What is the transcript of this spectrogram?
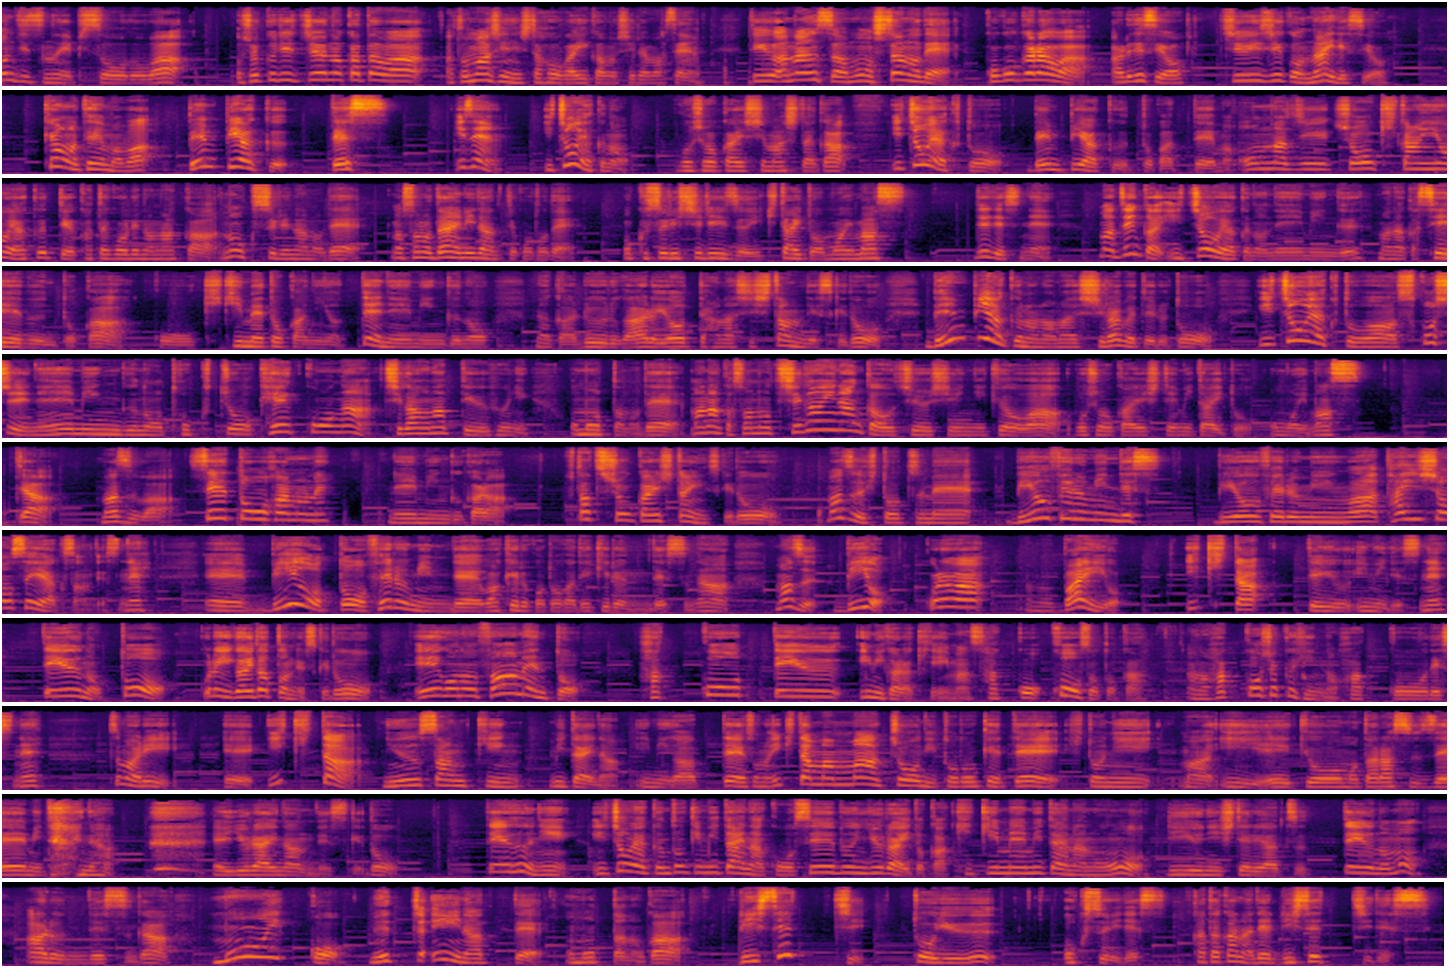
本日のエピソードはお食事中の方は後回しにした方がいいかもしれません。っていうアナウンスはもうしたのでここからはあれですよ。注意事項ないですよ。今日のテーマは便秘薬です。以前胃腸薬のご紹介しましたが胃腸薬と便秘薬とかって、まあ、同じ長期間用薬っていうカテゴリーの中の薬なので、まあ、その第2弾ってことでお薬シリーズいきたいと思います。でですねまあ、前回胃腸薬のネーミング、まあ、なんか成分とかこう効き目とかによってネーミングのなんかルールがあるよって話したんですけど便秘薬の名前調べてると胃腸薬とは少しネーミングの特徴傾向が違うなっていうふうに思ったので、まあ、なんかその違いなんかを中心に今日はご紹介してみたいと思います。じゃあまずは正統派のねネーミングから2つ紹介したいんですけどまず1つ目ビオフェルミンです。ビオフェルミンは対象製薬さんですね。えー、ビオとフェルミンで分けることができるんですが、まずビオ。これはあのバイオ、生きたっていう意味ですね。っていうのと、これ意外だったんですけど、英語のファーメント、発酵っていう意味から来ています。発酵、酵素とか、あの発酵食品の発酵ですね。つまり、えー、生きた乳酸菌みたいな意味があってその生きたまんま腸に届けて人に、まあ、いい影響をもたらすぜみたいな え、由来なんですけどっていう風に胃腸薬の時みたいなこう成分由来とか効き目みたいなのを理由にしてるやつっていうのもあるんですがもう一個めっちゃいいなって思ったのがリセッチというお薬です。カタカナでリセッチです。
